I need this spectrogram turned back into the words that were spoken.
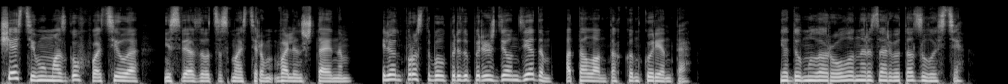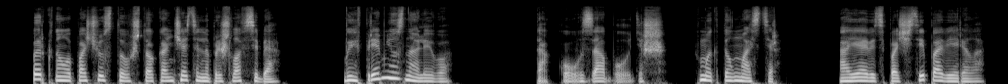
К счастью, ему мозгов хватило не связываться с мастером Валенштейном. Или он просто был предупрежден дедом о талантах конкурента. Я думала, Ролан разорвет от злости. Пыркнула, почувствовав, что окончательно пришла в себя. «Вы и впрямь не узнали его?» «Такого забудешь», — хмыкнул мастер. А я ведь почти поверила.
